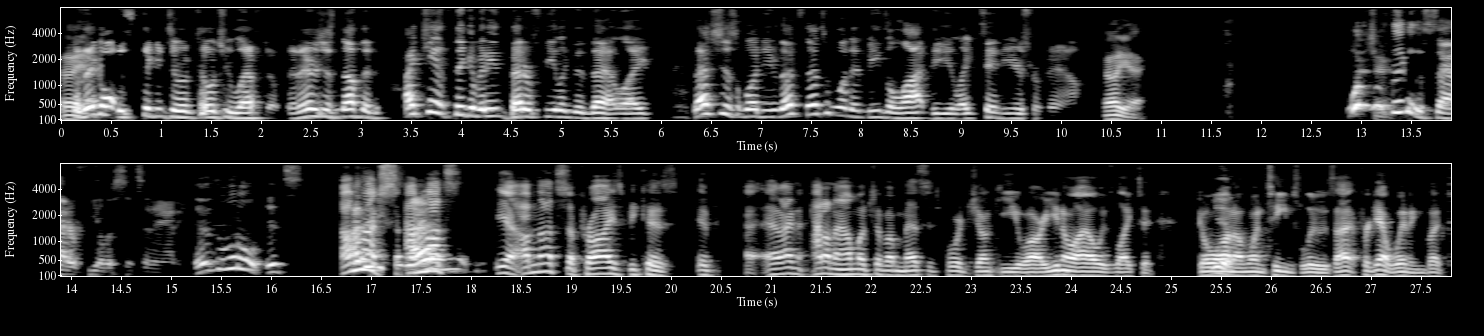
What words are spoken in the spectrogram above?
Oh, yeah. They got to stick it to a coach who left them, and there's just nothing. I can't think of any better feeling than that. Like that's just one you. That's that's one that means a lot to you. Like ten years from now. Oh yeah. What did you think of the Satterfield of Cincinnati? It was a little. It's I'm not. I'm not. Yeah, I'm not surprised because if and I I don't know how much of a message board junkie you are. You know, I always like to go yeah. on on when teams lose. I forget winning, but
